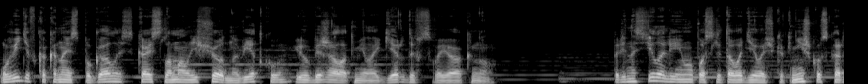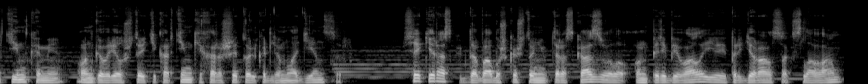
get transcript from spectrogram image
Увидев, как она испугалась, Кай сломал еще одну ветку и убежал от милой Герды в свое окно. Приносила ли ему после того девочка книжку с картинками? Он говорил, что эти картинки хороши только для младенцев. Всякий раз, когда бабушка что-нибудь рассказывала, он перебивал ее и придирался к словам.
